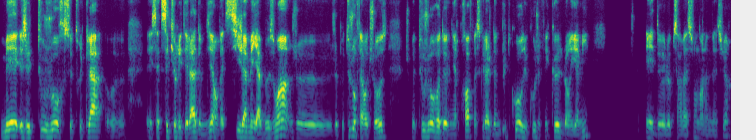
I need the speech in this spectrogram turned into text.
Mais j'ai toujours ce truc-là euh, et cette sécurité-là de me dire, en fait, si jamais il y a besoin, je, je, peux toujours faire autre chose, je peux toujours devenir prof, parce que là, je donne plus de cours, du coup, je fais que de l'origami et de l'observation dans la nature.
